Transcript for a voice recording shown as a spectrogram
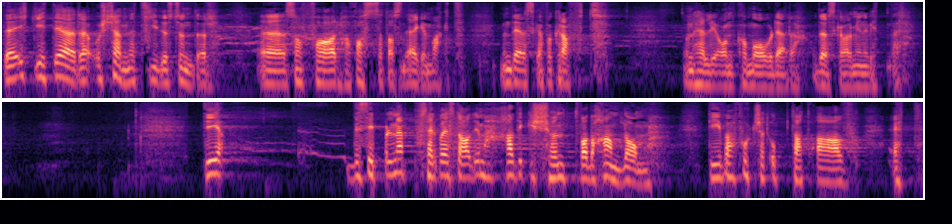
det er ikke gitt dere å kjenne tid og stunder eh, som far har fastsatt av sin egen makt. Men dere skal få kraft når Den hellige ånd kommer over dere, og dere skal være mine vitner. De Disiplene selv på det stadium hadde ikke skjønt hva det handla om. De var fortsatt opptatt av et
